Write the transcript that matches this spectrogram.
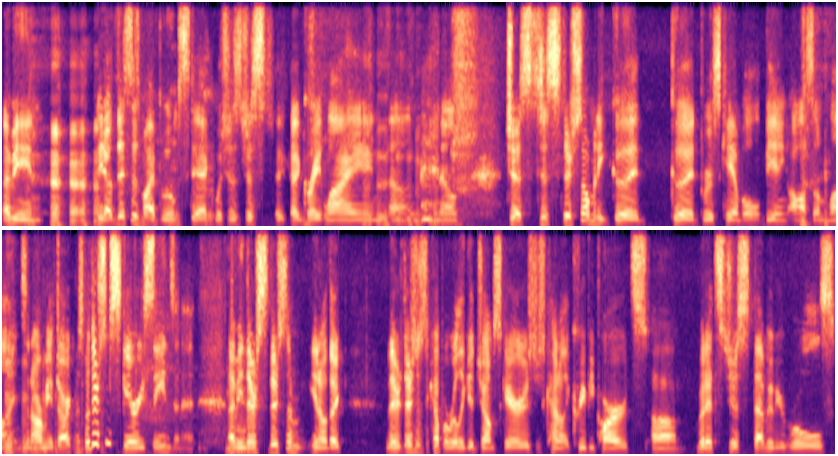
I mean, you know, this is my boomstick, which is just a, a great line. Um, you know, just just there's so many good good Bruce Campbell being awesome lines in Army of Darkness, but there's some scary scenes in it. I mean, there's there's some you know like there, there's just a couple really good jump scares, just kind of like creepy parts. Um, but it's just that movie rules,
